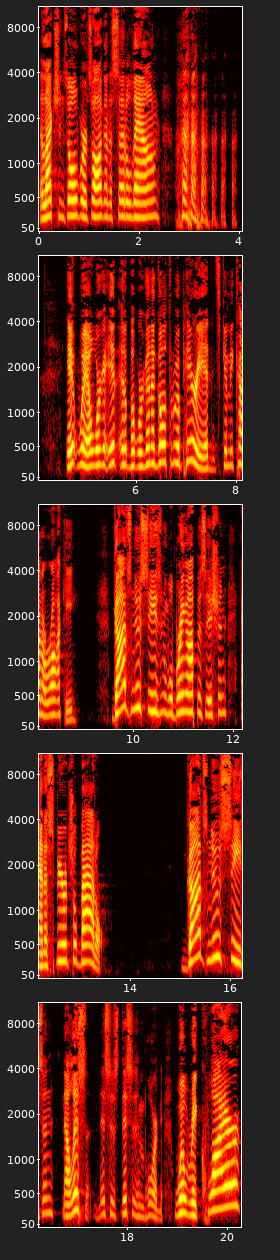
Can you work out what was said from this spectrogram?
election's over, it's all going to settle down, It will. We're, it, but we're going to go through a period. It's going to be kind of rocky. God's new season will bring opposition and a spiritual battle. God's new season, now listen, this is, this is important, will require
